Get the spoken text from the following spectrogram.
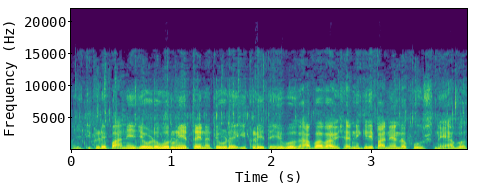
म्हणजे तिकडे पाणी जेवढं वरून येतंय ना तेवढं इकडे येतं हे बघ हा बघ विषयाने किती पाण्याला फोर्स नाही हा बघ.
